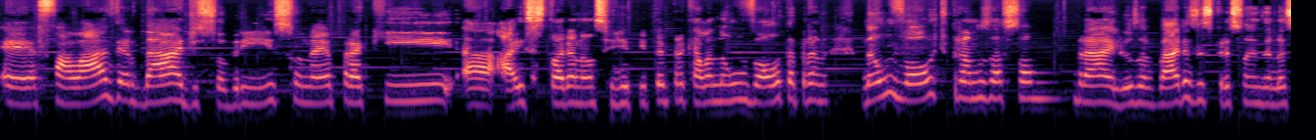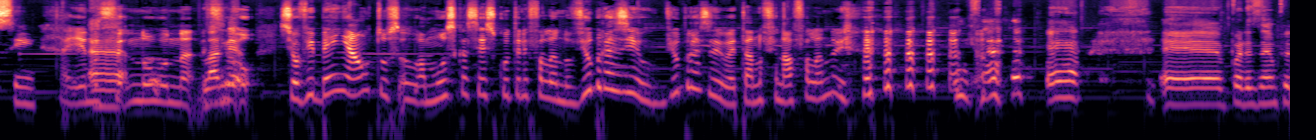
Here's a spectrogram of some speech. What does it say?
é, falar a verdade sobre isso, né? Para que a, a, história não se repita e para que ela não volta para não volte para nos assombrar. Ele usa várias exprões dizendo assim. Aí no, é, no, na, se, me... se ouvir bem alto a música, você escuta ele falando: "Viu Brasil? Viu Brasil?" Vai estar no final falando isso. é, é, por exemplo,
